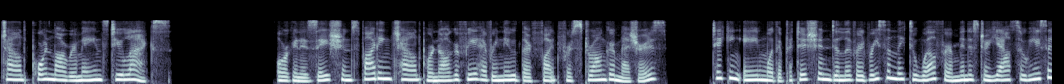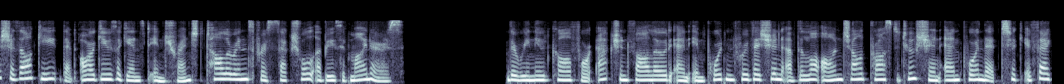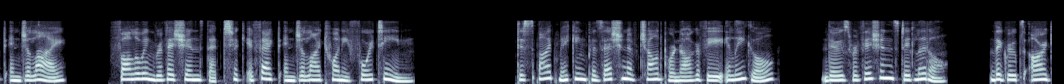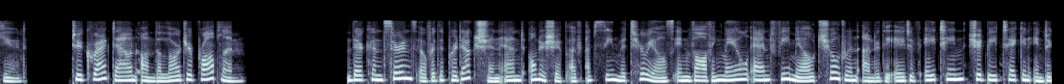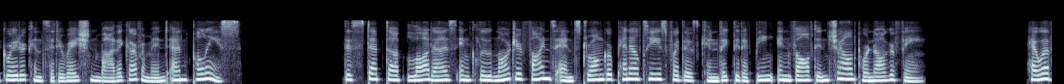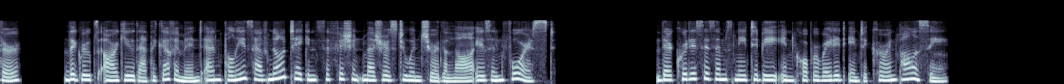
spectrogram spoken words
child porn law remains too lax. Organizations fighting child pornography have renewed their fight for stronger measures, taking aim with a petition delivered recently to Welfare Minister Yasuhisa Shiozaki that argues against entrenched tolerance for sexual abuse of minors. The renewed call for action followed an important revision of the law on child prostitution and porn that took effect in July, following revisions that took effect in July 2014. Despite making possession of child pornography illegal, those revisions did little. The groups argued to crack down on the larger problem. Their concerns over the production and ownership of obscene materials involving male and female children under the age of 18 should be taken into greater consideration by the government and police. The stepped-up law does include larger fines and stronger penalties for those convicted of being involved in child pornography. However, the groups argue that the government and police have not taken sufficient measures to ensure the law is enforced. Their criticisms need to be incorporated into current policy.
